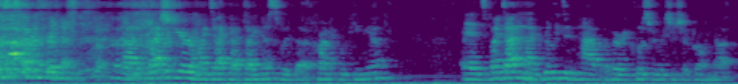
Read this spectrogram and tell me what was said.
This is coming through. Uh, last year, my dad got diagnosed with uh, chronic leukemia. And my dad and I really didn't have a very close relationship growing up.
